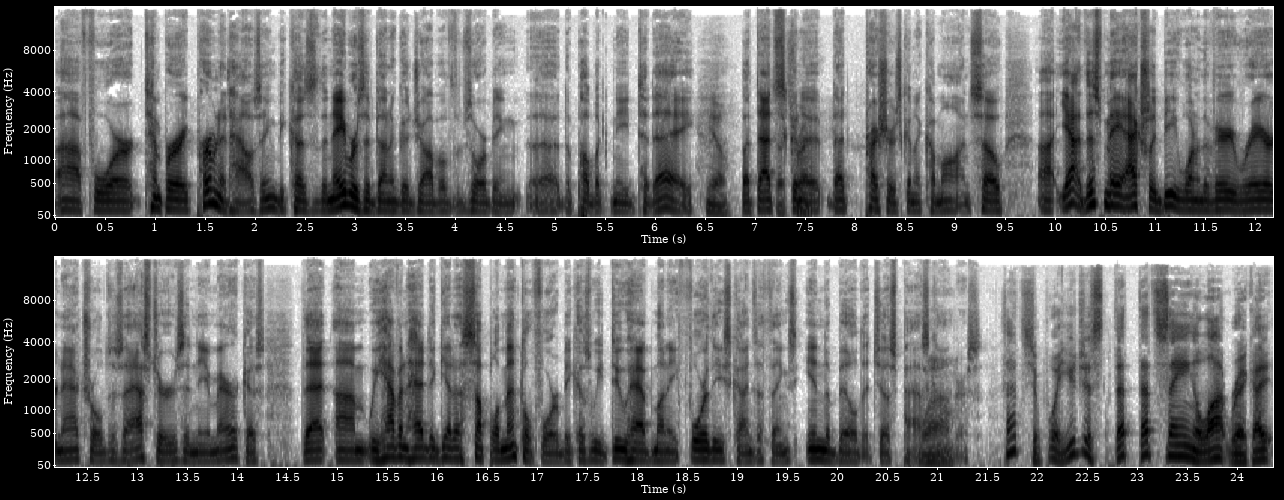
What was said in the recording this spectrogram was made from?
uh, for temporary permanent housing because the neighbors have done a good job of absorbing uh, the public need today. Yeah, but that's, that's gonna right. that pressure is gonna come on. So uh, yeah, this may actually be one of the very rare natural disasters in the Americas that um, we haven't had to get a supplemental for because we do have money for these kinds of things in the bill that just passed wow. Congress. That's your boy. You just that that's saying a lot, Rick. I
